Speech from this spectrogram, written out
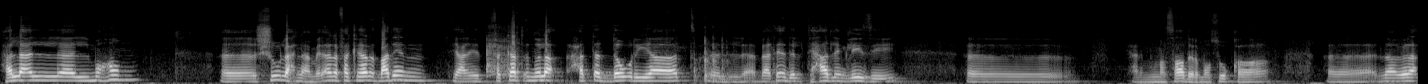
هلأ ال- المهم شو رح نعمل؟ أنا فكرت بعدين يعني فكرت إنه لا حتى الدوريات ال- بعتقد الاتحاد الإنجليزي آه، يعني من مصادر موثوقة آه، لا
